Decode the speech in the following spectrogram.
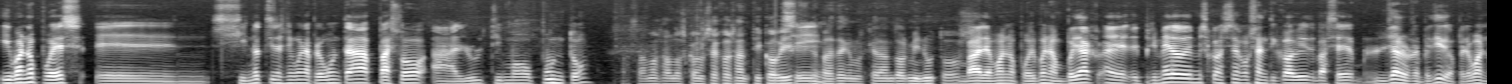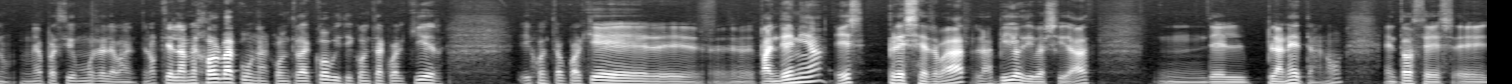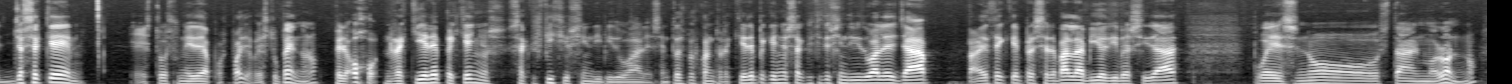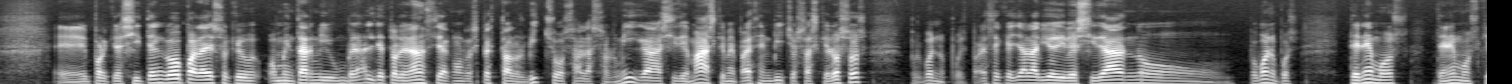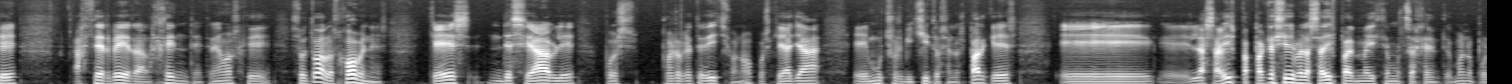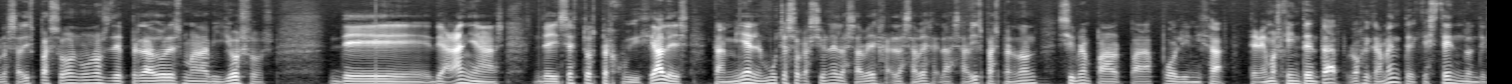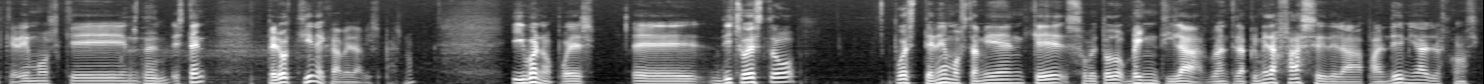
Y bueno, pues eh, si no tienes ninguna pregunta, paso al último punto Pasamos a los consejos anti-COVID. Me parece que nos quedan dos minutos. Vale, bueno, pues bueno, voy a, eh, el primero de mis consejos anti-COVID va a ser, ya lo he repetido, pero bueno, me ha parecido muy relevante, ¿no? Que la mejor vacuna contra el COVID y contra cualquier y contra cualquier eh, pandemia es preservar la biodiversidad mm, del planeta, ¿no? Entonces, eh, yo sé que esto es una idea, pues, pollo, estupendo, ¿no? Pero ojo, requiere pequeños sacrificios individuales. Entonces, pues cuando requiere pequeños sacrificios individuales, ya parece que preservar la biodiversidad, pues no está en molón, ¿no? Eh, porque si tengo para eso que aumentar mi umbral de tolerancia con respecto a los bichos, a las hormigas y demás, que me parecen bichos asquerosos, pues bueno, pues parece que ya la biodiversidad no... Pues bueno, pues tenemos, tenemos que hacer ver a la gente, tenemos que, sobre todo a los jóvenes, que es deseable, pues, pues lo que te he dicho, ¿no? Pues que haya eh, muchos bichitos en los parques, eh, eh, las avispas, ¿para qué sirven las avispas? Me dice mucha gente. Bueno, pues las avispas son unos depredadores maravillosos de, arañas, de insectos perjudiciales. También en muchas ocasiones las, las, las avispas perdón, sirven para, para, polinizar. Tenemos que intentar, lógicamente, que estén donde queremos que estén, pero tiene que haber avispas. ¿no? Y bueno, pues eh, dicho esto, pues tenemos también que, sobre todo, ventilar. Durante la primera fase de la pandemia,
